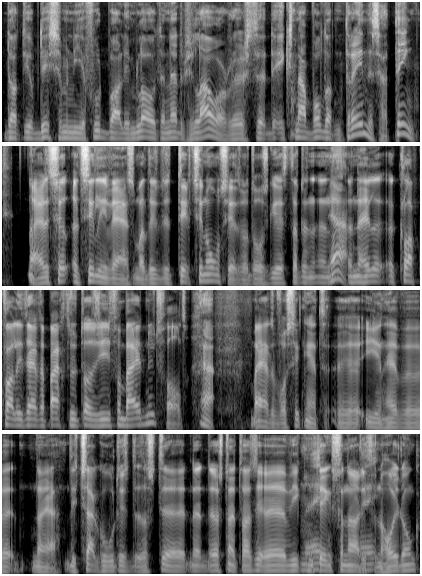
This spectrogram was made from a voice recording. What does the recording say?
dat hij op deze manier voetbal in bloot en net op zijn lauwe rust. eh, ik snap wel dat een trainer zo denkt. Nou ja, het, het zal niet wijzen, maar de, tikt in ons zit. Want als gisteren een, een, Ja. een hele klap kwaliteit op achteruit als hij van bij het nu valt. Ja. Maar ja, dat was ik net. Eh Ian hebben we, nou ja, die zag goed is. Dat is, de, dat is net wat eh, wie Nee, denkt van nou, die nee. van Hooydonk.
